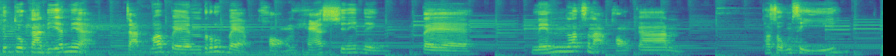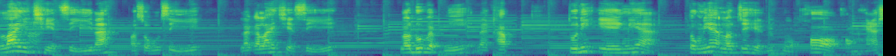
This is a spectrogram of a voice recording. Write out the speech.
คือตัวการเดียนเนี่ย จัดว่าเป็นรูปแบบของแฮชชนิดหนึ่งแต่เน้นลักษณะของการผสมสี ไล่เฉดสีนะ ผสมสีแล้วก็ไล่เฉดสี เราดูแบบนี้นะครับ ตัวนี้เองเนี่ย ตรงเนี้ยเราจะเห็นหัวข้อของแฮช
